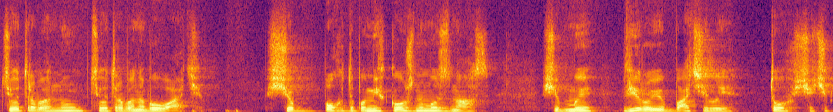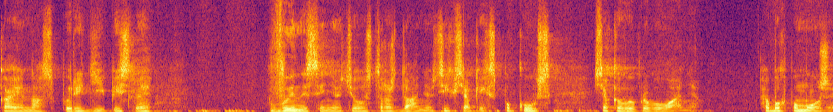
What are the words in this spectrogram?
цього треба, ну, цього треба набувати, щоб Бог допоміг кожному з нас, щоб ми вірою бачили то, що чекає нас впереді, після винесення цього страждання, всіх всяких спокус, всякого випробування. Хай Бог поможе,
